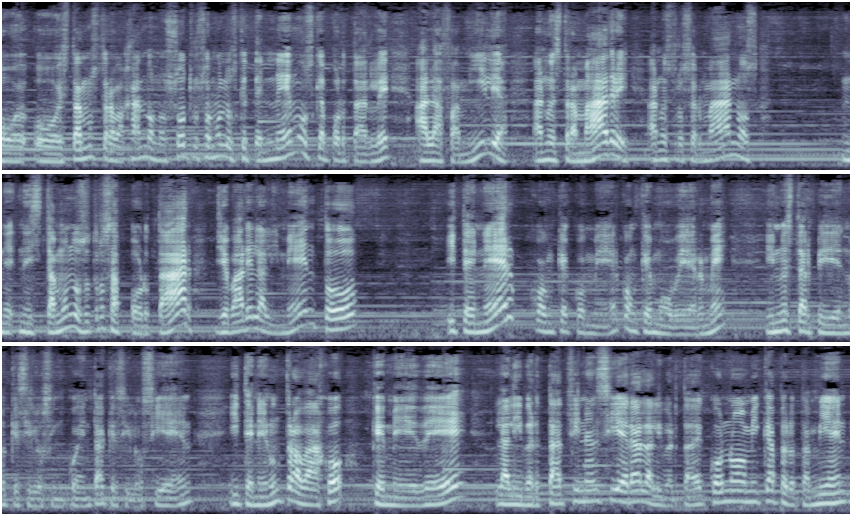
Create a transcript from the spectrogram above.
o, estamos trabajando, nosotros somos los que tenemos que aportarle a la familia, a nuestra madre, a nuestros hermanos. necesitamos nosotros aportar, llevar el alimento y tener con qué comer, con qué moverme y no estar pidiendo que si los 50, que si los 100 y tener un trabajo que me dé la libertad financiera, la libertad económica, pero también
